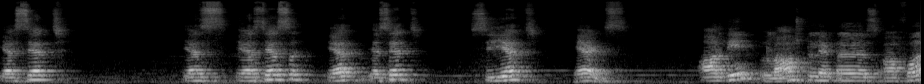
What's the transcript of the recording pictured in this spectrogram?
S H S S S S H C H X are the last letters of a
